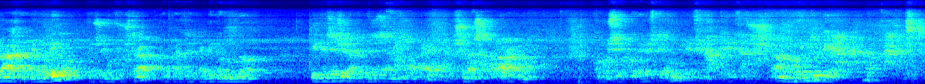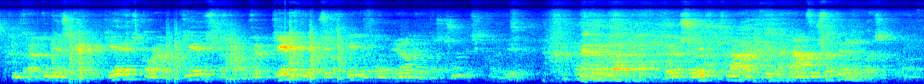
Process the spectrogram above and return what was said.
pero yo, la, yo lo digo, yo soy un frustrado, me parece que aquí todo el mundo dice eso y la gente se llama a la cabeza. Yo suena esa palabra como, como si joder este hombre, fíjate, está frustrado, ¿no? ¿Y tú qué? Tú, tra- tú tienes el jefe que quieres, cobras lo que quieres, estás con la mujer que quieres, tienes los hijos que quieres, pues joder, yo no tengo todas esas suertes, hijo de Dios. Yo soy frustrado y la gran frustración es no poder ser jugador.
